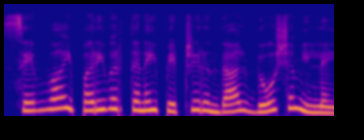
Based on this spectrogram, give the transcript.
செவ்வாய் பரிவர்த்தனை பெற்றிருந்தால் தோஷம் இல்லை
